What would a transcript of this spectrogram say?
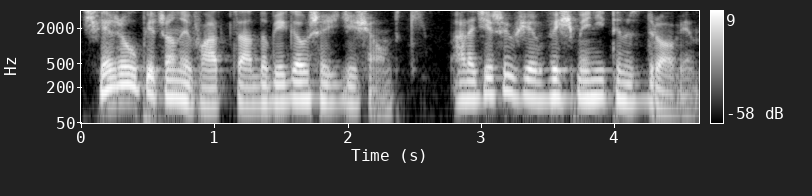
Świeżo upieczony władca dobiegał sześćdziesiątki, ale cieszył się wyśmienitym zdrowiem.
